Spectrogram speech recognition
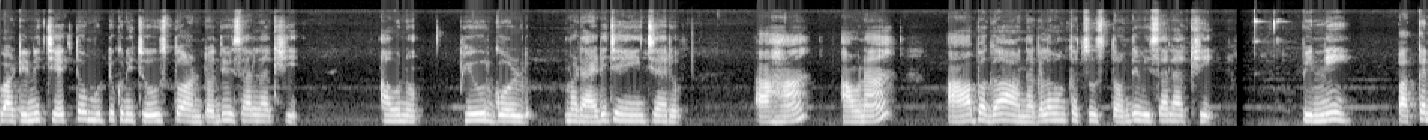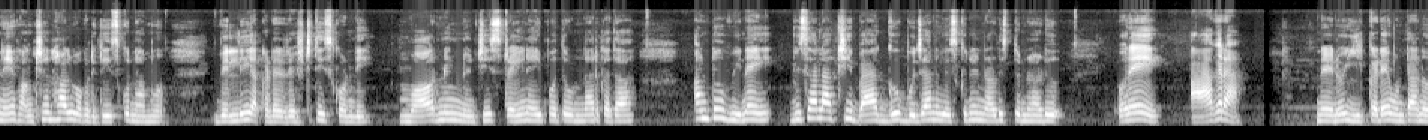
వాటిని చేత్తో ముట్టుకుని చూస్తూ అంటోంది విశాలాక్షి. అవును ప్యూర్ గోల్డ్ మా డాడీ చేయించారు. ఆహా అవునా? ఆపగా ఆ నగల వంక చూస్తోంది విశాలాక్షి. పిన్ని పక్కనే ఫంక్షన్ హాల్ ఒకటి తీసుకున్నాము. వెళ్ళి అక్కడ రెస్ట్ తీసుకోండి. మార్నింగ్ నుంచి స్ట్రెయిన్ అయిపోతూ ఉన్నారు కదా. అంటూ వినయ్ విశాలాక్షి బ్యాగ్ భుజాన వేసుకుని నడుస్తున్నాడు. ఒరేయ్ ఆగరా. నేను ఇక్కడే ఉంటాను.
